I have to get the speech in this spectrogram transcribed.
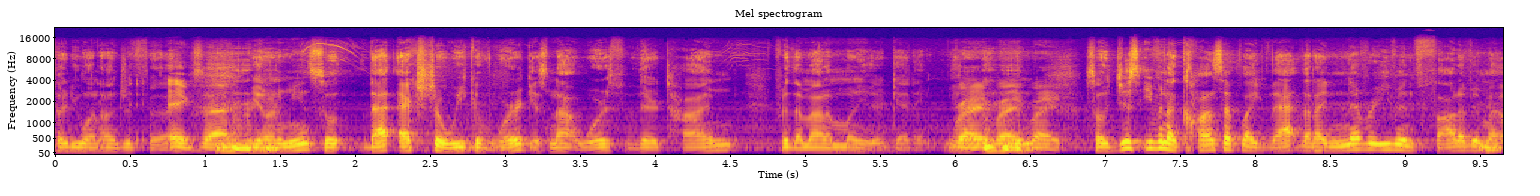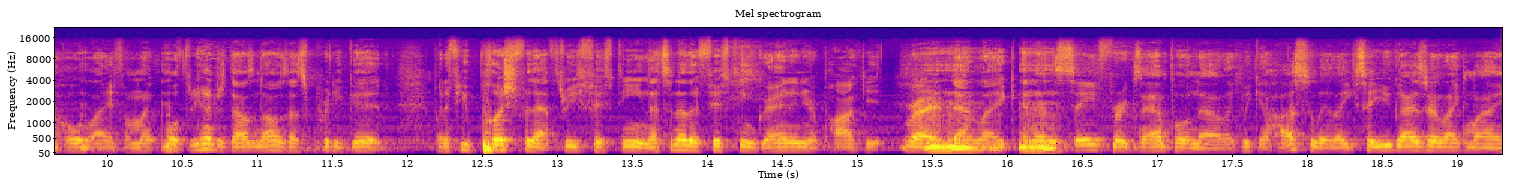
thirty one hundred for them. Exactly. You know what I mean? So that extra week of work is not worth their time for the amount of money they're getting. Right, I right, mean? right. So just even a concept like that that I never even thought of in my whole life. I'm like, oh, three hundred thousand dollars, that's pretty good. But if you push for that three fifteen, that's another fifteen grand in your pocket. Right. That like, and then say for example now, like we can hustle it. Like say you guys are like my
